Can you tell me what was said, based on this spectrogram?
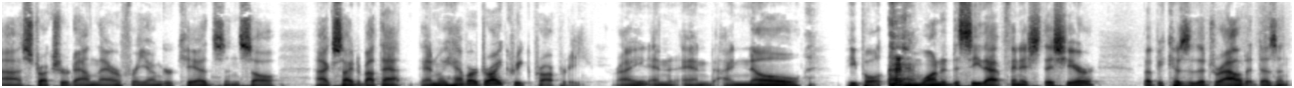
uh, structure down there for younger kids, and so uh, excited about that. Then we have our Dry Creek property, right? And and I know people wanted to see that finished this year, but because of the drought, it doesn't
